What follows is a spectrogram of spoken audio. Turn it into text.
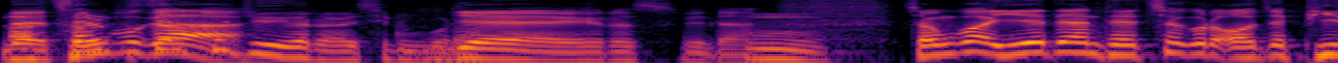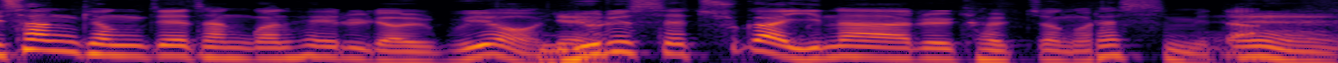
네 아, 정부가 주유를 하시는구나. 예, 그렇습니다. 음. 정부가 이에 대한 대책으로 어제 비상경제장관 회의를 열고요, 네. 유류세 추가 인하를 결정을 했습니다. 네.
